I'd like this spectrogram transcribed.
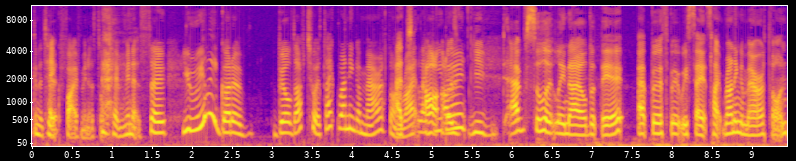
going to take five minutes or 10 minutes. So you really got to build up to it. It's like running a marathon, right? Like oh, I- you don't. you absolutely nailed it there. At Birth Beat, we say it's like running a marathon.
